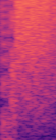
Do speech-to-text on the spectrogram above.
you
